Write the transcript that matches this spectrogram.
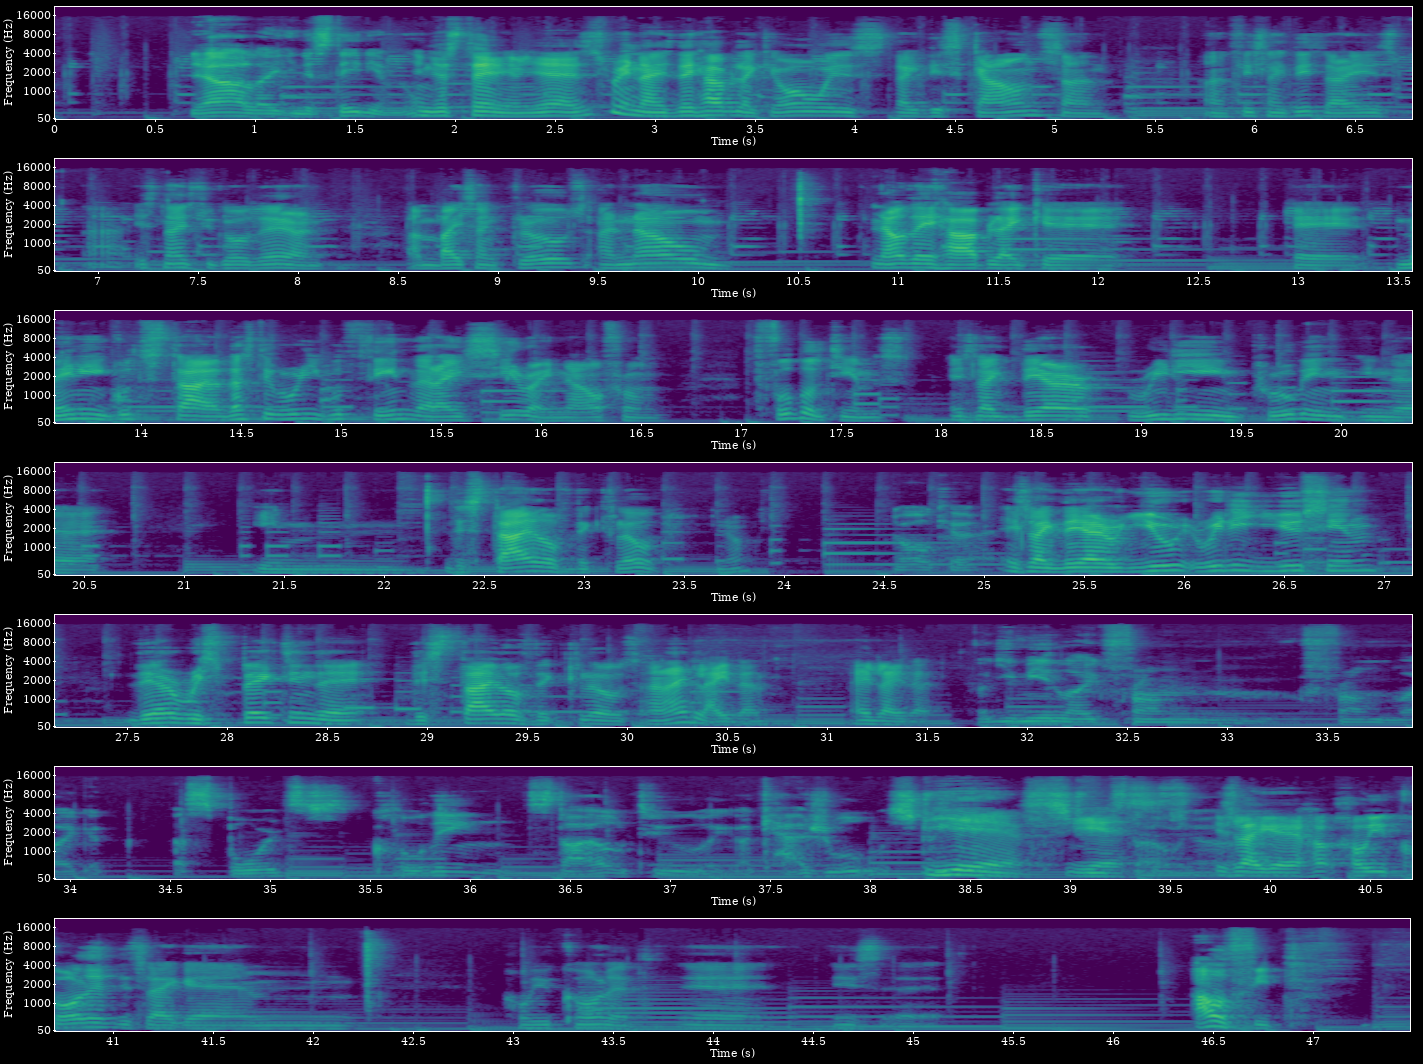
Yeah, like in the stadium. No? in the stadium yeah it's really nice they have like always like discounts and and things like this that is uh, it's nice to go there and, and buy some clothes and now now they have like a, a many good style that's the really good thing that i see right now from football teams it's like they are really improving in the in the style of the clothes you know okay. it's like they are u- really using they are respecting the the style of the clothes and i like that i like that you mean like from from like a, a sports clothing style to like a casual street? Yes, street yes. style, yeah. It's like uh, how, how you call it. It's like um, how you call it. Uh, it's uh, outfit.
